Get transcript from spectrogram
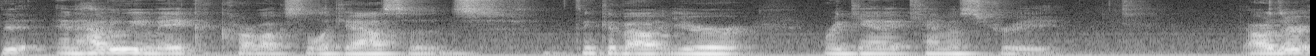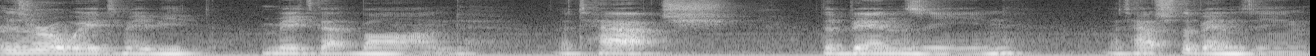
and how do we make carboxylic acids? Think about your organic chemistry. Are there is there a way to maybe make that bond? Attach the benzene, attach the benzene,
